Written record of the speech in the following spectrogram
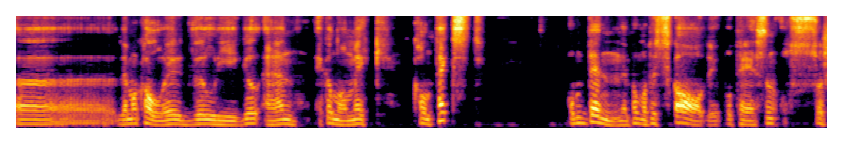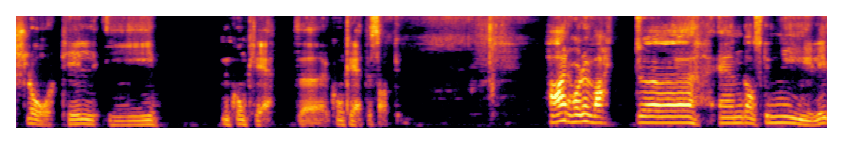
uh, det man kaller the legal and economic context. Om denne på en måte skadehypotesen også slår til i den konkrete, konkrete saken. Her har det vært uh, en ganske nylig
